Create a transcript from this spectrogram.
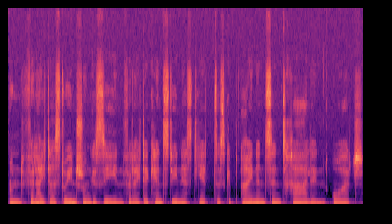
Und vielleicht hast du ihn schon gesehen, vielleicht erkennst du ihn erst jetzt. Es gibt einen zentralen Ort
